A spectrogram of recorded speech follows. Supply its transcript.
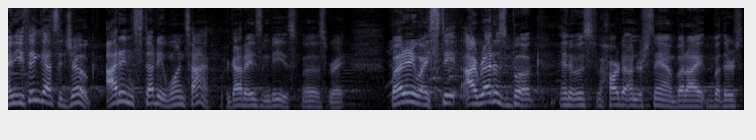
And you think that's a joke. I didn't study one time. I got A's and B's. Well, that was great. But anyway, I read his book, and it was hard to understand. But, I, but there's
